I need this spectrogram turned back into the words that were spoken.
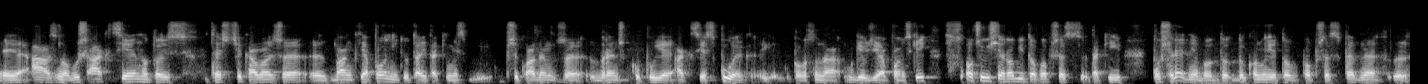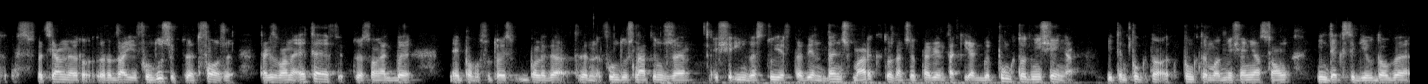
y, a znowuż akcje, no to jest też ciekawe, że Bank Japonii tutaj takim jest przykładem, że wręcz kupuje akcje spółek y, po prostu na giełdzie japońskiej. Oczywiście robi to poprzez taki pośrednie, bo do, dokonuje to poprzez pewne specjalne rodzaje funduszy, które tworzy, tak zwane ETF-y, które są jakby po prostu to jest, polega ten fundusz na tym, że się inwestuje w pewien benchmark, to znaczy pewien taki jakby punkt odniesienia. I tym punktem odniesienia są indeksy giełdowe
